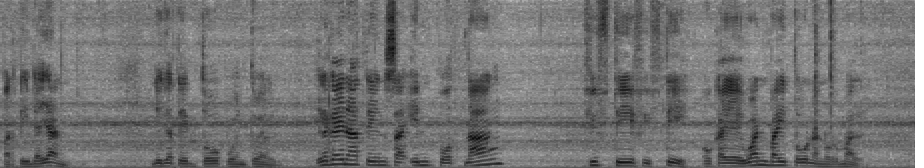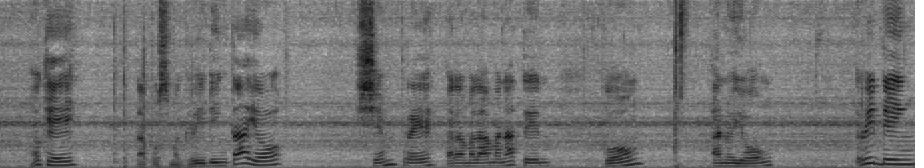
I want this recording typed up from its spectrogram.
partida yan. Negative 2.12. Ilagay natin sa input ng 50-50 o kaya 1 by 2 na normal. Okay. Tapos mag-reading tayo. Siyempre, para malaman natin kung ano yung reading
